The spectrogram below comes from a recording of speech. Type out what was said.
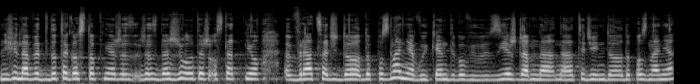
Mnie się nawet do tego stopnia, że, że zdarzyło zdarzyło też ostatnio wracać do, do Poznania w weekendy, bo zjeżdżam na, na tydzień do, do Poznania,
